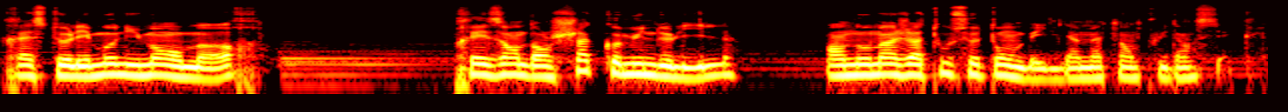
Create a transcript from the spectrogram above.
Restent les monuments aux morts, présents dans chaque commune de l'île, en hommage à tout ce tombé il y a maintenant plus d'un siècle.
